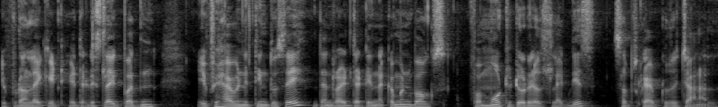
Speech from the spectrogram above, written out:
If you don't like it hit the dislike button. If you have anything to say then write that in the comment box. For more tutorials like this subscribe to the channel.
